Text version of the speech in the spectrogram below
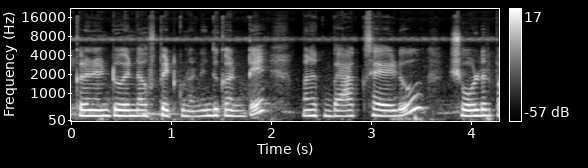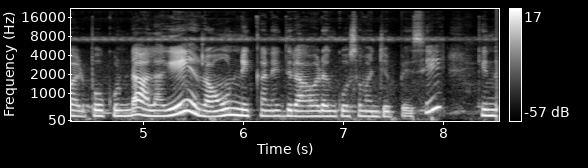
ఇక్కడ నేను టూ అండ్ హాఫ్ పెట్టుకున్నాను. ఎందుకంటే మనకు బ్యాక్ సైడు షోల్డర్ పడిపోకుండా అలాగే రౌండ్ నెక్ అనేది రావడం కోసం అని చెప్పేసి కింద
